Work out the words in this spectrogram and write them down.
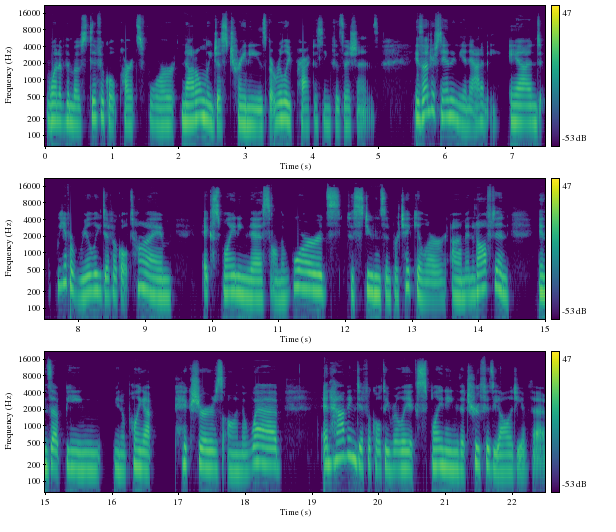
one of the most difficult parts for not only just trainees, but really practicing physicians, is understanding the anatomy. And we have a really difficult time explaining this on the wards to students in particular. Um, and it often ends up being, you know, pulling up pictures on the web and having difficulty really explaining the true physiology of the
